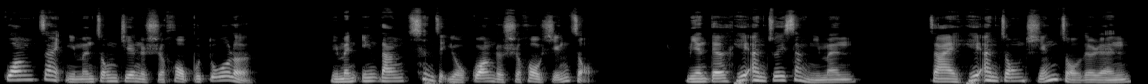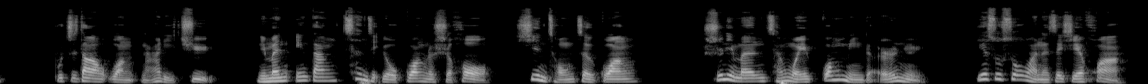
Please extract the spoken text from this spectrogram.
光在你们中间的时候不多了，你们应当趁着有光的时候行走，免得黑暗追上你们。在黑暗中行走的人不知道往哪里去。你们应当趁着有光的时候信从这光，使你们成为光明的儿女。耶稣说完了这些话，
